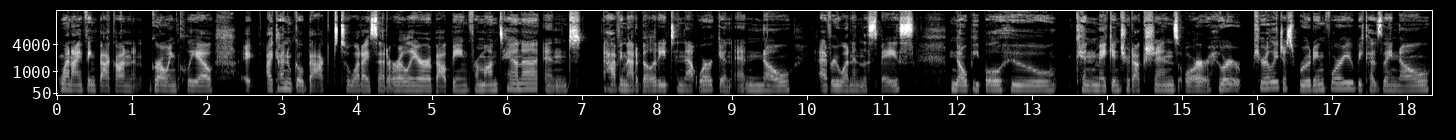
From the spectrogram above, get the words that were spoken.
when I think back on growing KLEO, I, I, kind of go back to what I said earlier about being from Montana and having that ability to network and, and know everyone in the space, know people who can make introductions or who are purely just rooting for you because they know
